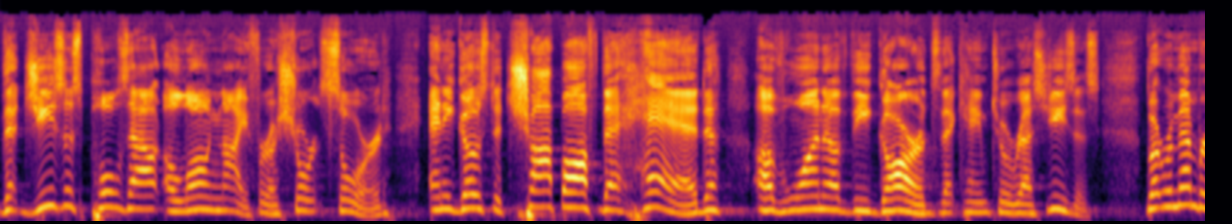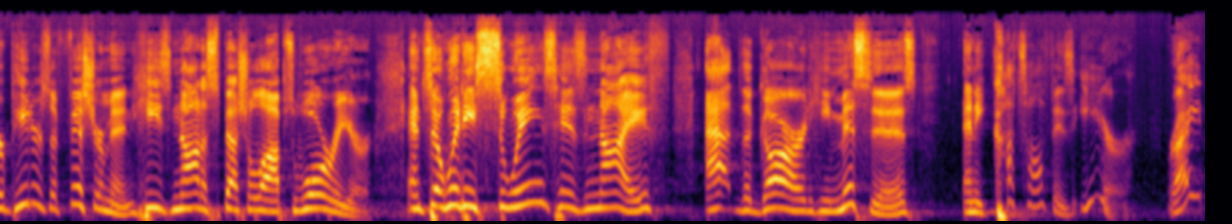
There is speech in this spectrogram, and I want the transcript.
that Jesus pulls out a long knife or a short sword and he goes to chop off the head of one of the guards that came to arrest Jesus. But remember, Peter's a fisherman. He's not a special ops warrior. And so when he swings his knife at the guard, he misses and he cuts off his ear, right?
